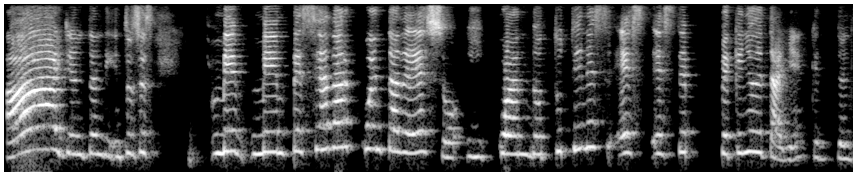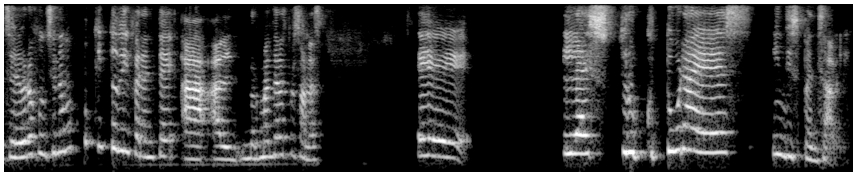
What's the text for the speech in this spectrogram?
Ah, ya entendí. Entonces, me, me empecé a dar cuenta de eso y cuando tú tienes este pequeño detalle, que el cerebro funciona un poquito diferente al normal de las personas, eh, la estructura es indispensable.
